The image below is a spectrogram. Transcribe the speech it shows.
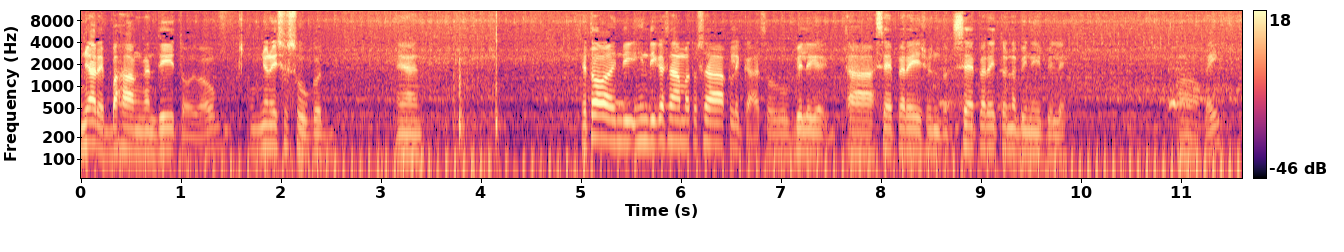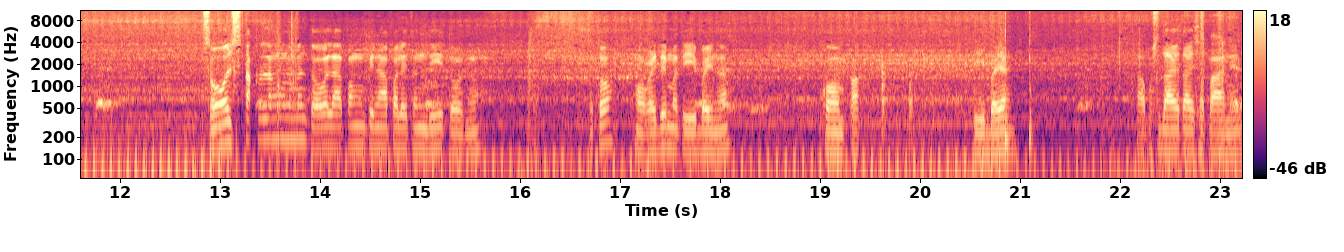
kunyari baha hanggang dito. Huwag nyo na isusugod. Ayan. Ito hindi hindi kasama to sa click ah. So bili uh, separation separate to na binibili. Okay. So all stock lang naman to, wala pang pinapalitan dito, no. Ito, okay din, matibay na compact. Iba yan. Tapos dayo tayo sa panel.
